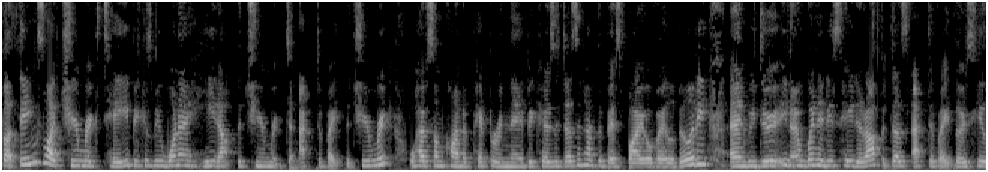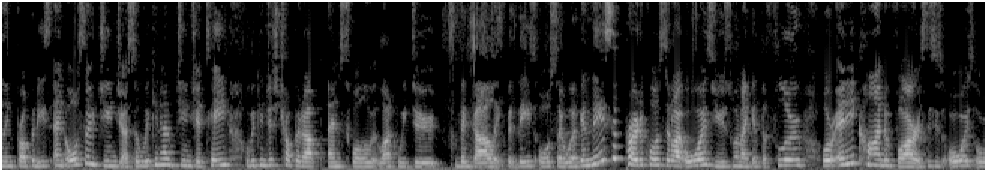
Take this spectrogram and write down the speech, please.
But things like turmeric tea, because we want to heat up the turmeric to activate the turmeric or have some kind of pepper in there because it doesn't have the best bioavailability. And we do, you know, when it is heated up, it does activate those healing properties and also ginger. So we can have ginger tea or we can just chop it up and swallow it like we do the garlic. But these also work. And these are protocols that I always use when I get the flu or any kind of virus. This is always, always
